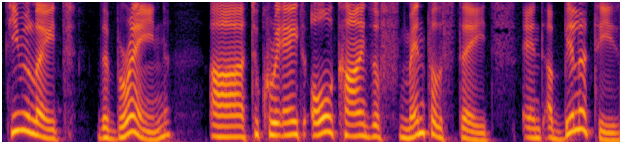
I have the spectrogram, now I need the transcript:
stimulate the brain uh, to create all kinds of mental states and abilities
